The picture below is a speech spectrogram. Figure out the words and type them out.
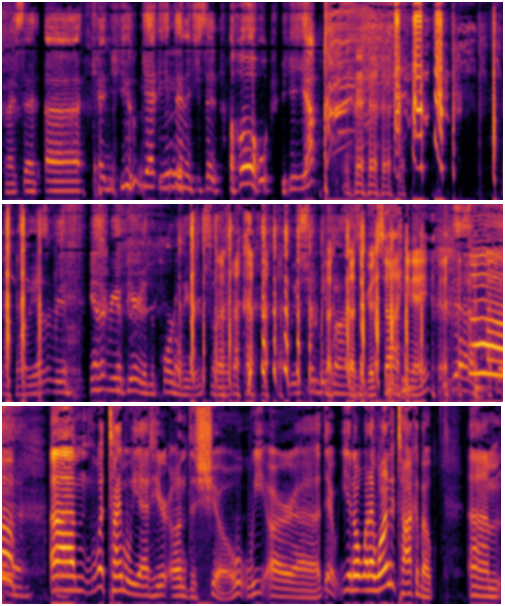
and I said, uh, "Can you get Ethan?" And she said, "Oh, yep." so he hasn't re- he hasn't reappeared in the portal here, so we should be That- fine. that's a good sign, eh? yeah. Um, what time are we at here on the show? We are uh, there. You know what I wanted to talk about, um,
